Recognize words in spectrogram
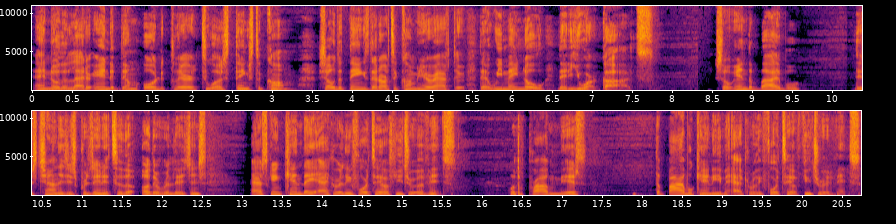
and know the latter end of them, or declare to us things to come. Show the things that are to come hereafter, that we may know that you are gods. So in the Bible, this challenge is presented to the other religions asking, can they accurately foretell future events? Well, the problem is the Bible can't even accurately foretell future events.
